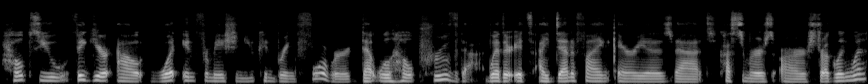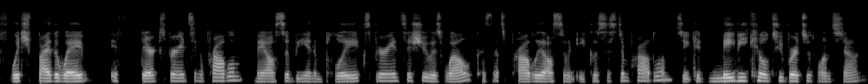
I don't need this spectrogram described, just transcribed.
helps you figure out what information you can bring forward that will help prove that, whether it's identifying areas that customers are struggling with, which, by the way, if they're experiencing a problem, may also be an employee experience issue as well, because that's probably also an ecosystem problem. So you could maybe kill two birds with one stone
